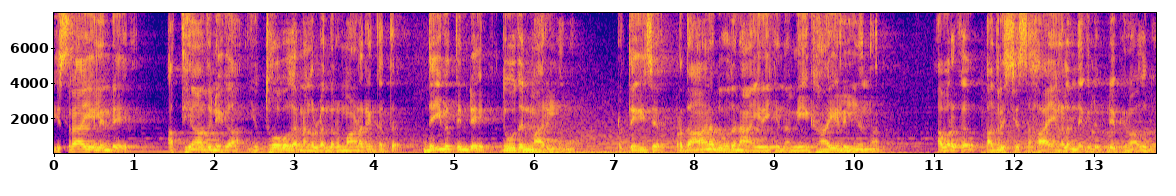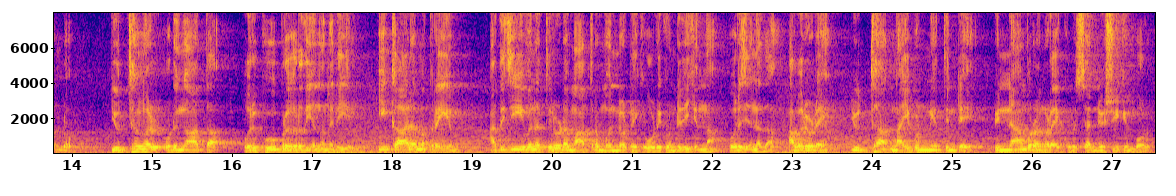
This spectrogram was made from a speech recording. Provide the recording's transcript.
ഇസ്രായേലിന്റെ അത്യാധുനിക യുദ്ധോപകരണങ്ങളുടെ നിർമ്മാണ രംഗത്ത് ദൈവത്തിന്റെ ദൂതന്മാരിൽ നിന്ന് പ്രത്യേകിച്ച് പ്രധാന ദൂതനായിരിക്കുന്ന മേഘായലിൽ നിന്ന് അവർക്ക് അദൃശ്യ സഹായങ്ങൾ എന്തെങ്കിലും ലഭ്യമാകുന്നുണ്ടോ? യുദ്ധങ്ങൾ ഒടുങ്ങാത്ത ഒരു ഭൂപ്രകൃതി എന്ന നിലയിൽ ഈ കാലമത്രയും അതിജീവനത്തിലൂടെ മാത്രം മുന്നോട്ടേക്ക് ഓടിക്കൊണ്ടിരിക്കുന്ന ഒരു ജനത അവരുടെ യുദ്ധ നൈപുണ്യത്തിന്റെ പിന്നാമ്പുറങ്ങളെക്കുറിച്ച് അന്വേഷിക്കുമ്പോൾ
